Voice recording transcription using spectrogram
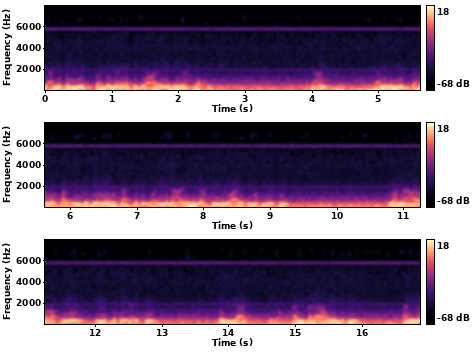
يعني بالنسبة لما يجب عليه نحوكم نعم يعني بالنسبة من قال إن تطيعوه تهتدوا وإنما عليه ما حمل وعليكم ما حملتم وما على الرسول بالنسبة إليكم إلا البلاغ المبين. أما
